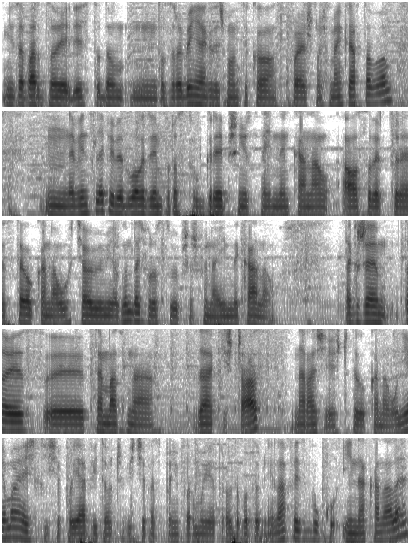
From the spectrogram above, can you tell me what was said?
nie za bardzo jest to do, mm, do zrobienia, gdyż mam tylko społeczność Minecraftową. Mm, Więc lepiej by było, gdybym po prostu gry przyniósł na inny kanał, a osoby, które z tego kanału chciałyby mnie oglądać, po prostu by przeszły na inny kanał. Także to jest y, temat na za jakiś czas. Na razie jeszcze tego kanału nie ma. Jeśli się pojawi, to oczywiście Was poinformuję prawdopodobnie na Facebooku i na kanale.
